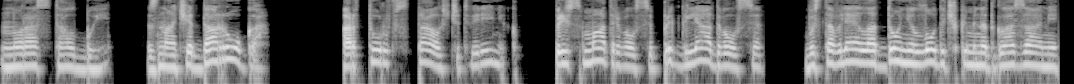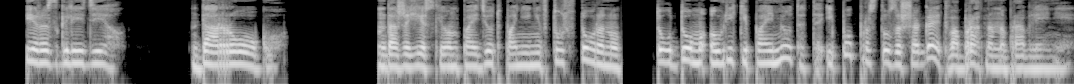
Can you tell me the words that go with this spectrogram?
Но раз столбы, значит, дорога. Артур встал с четверенек, присматривался, приглядывался, выставляя ладони лодочками над глазами, и разглядел дорогу. Даже если он пойдет по ней не в ту сторону, то у дома Аурики поймет это и попросту зашагает в обратном направлении.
